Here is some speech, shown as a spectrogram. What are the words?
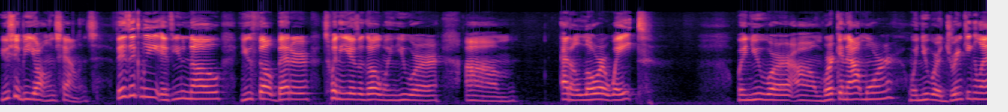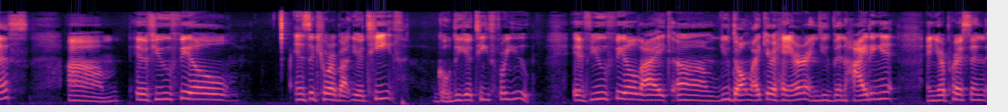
you should be your own challenge. Physically, if you know you felt better 20 years ago when you were um, at a lower weight when you were um, working out more, when you were drinking less, um, if you feel insecure about your teeth, go do your teeth for you. If you feel like um, you don't like your hair and you've been hiding it, and your person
